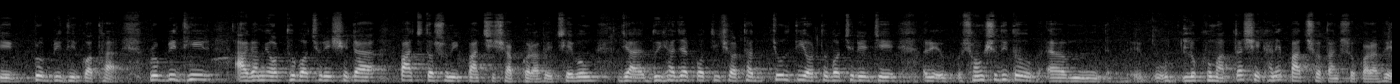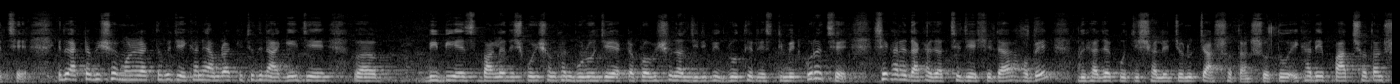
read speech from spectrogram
যে প্রবৃদ্ধির কথা। প্রবৃদ্ধির আগামী অর্থ বছরে সেটা পাঁচ দশমিক পাঁচ হিসাব করা হয়েছে এবং যা দুই হাজার পঁচিশ অর্থাৎ চলতি অর্থ বছরের যে সংশোধিত লক্ষ্যমাত্রা সেখানে পাঁচ শতাংশ করা হয়েছে। কিন্তু একটা বিষয় মনে রাখতে হবে যে এখানে আমরা কিছুদিন আগে যে বিবিএস বাংলাদেশ পরিসংখ্যান ব্যুরো যে একটা প্রফেশনাল জিডিপি গ্রোথের এস্টিমেট করেছে, সেখানে দেখা যাচ্ছে যে সেটা হবে দুই হাজার পঁচিশ সালের জন্য চার শতাংশ। তো এখানে পাঁচ শতাংশ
